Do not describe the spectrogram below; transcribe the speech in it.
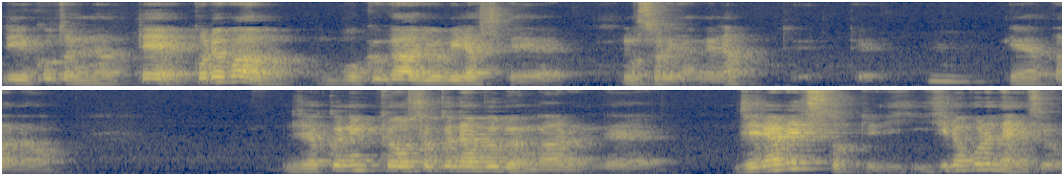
っていうことになって、これは僕が呼び出して、もうそれやめなって言って。うんで、やっぱあの、逆に強食な部分があるんで、ジェネラリストって生き残れないんですよ。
